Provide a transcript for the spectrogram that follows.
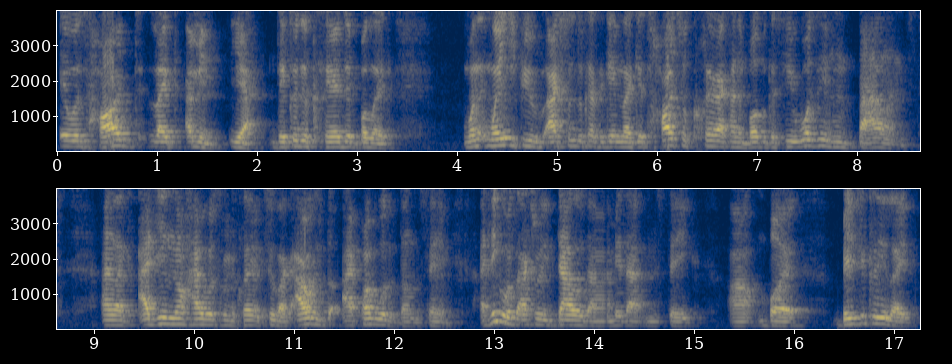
it was hard. Like, I mean, yeah, they could have cleared it, but like, when, when if you actually look at the game, like it's hard to clear that kind of ball because he wasn't even balanced. And like I didn't know how I was to clear it too. Like I would have, I probably would have done the same. I think it was actually Dalot that made that mistake. Uh, but basically, like,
